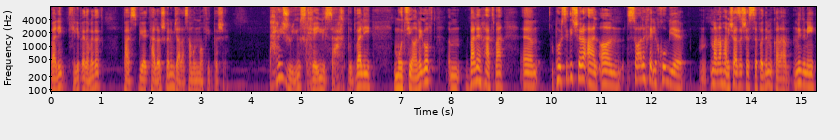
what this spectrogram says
ولی فیلیپ ادامه داد پس بیاید تلاش کنیم جلسمون مفید باشه. برای جولیوس خیلی سخت بود ولی مطیانه گفت بله حتما. پرسیدی چرا الان؟ سوال خیلی خوبیه. منم همیشه ازش استفاده می‌کنم. می‌دونی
